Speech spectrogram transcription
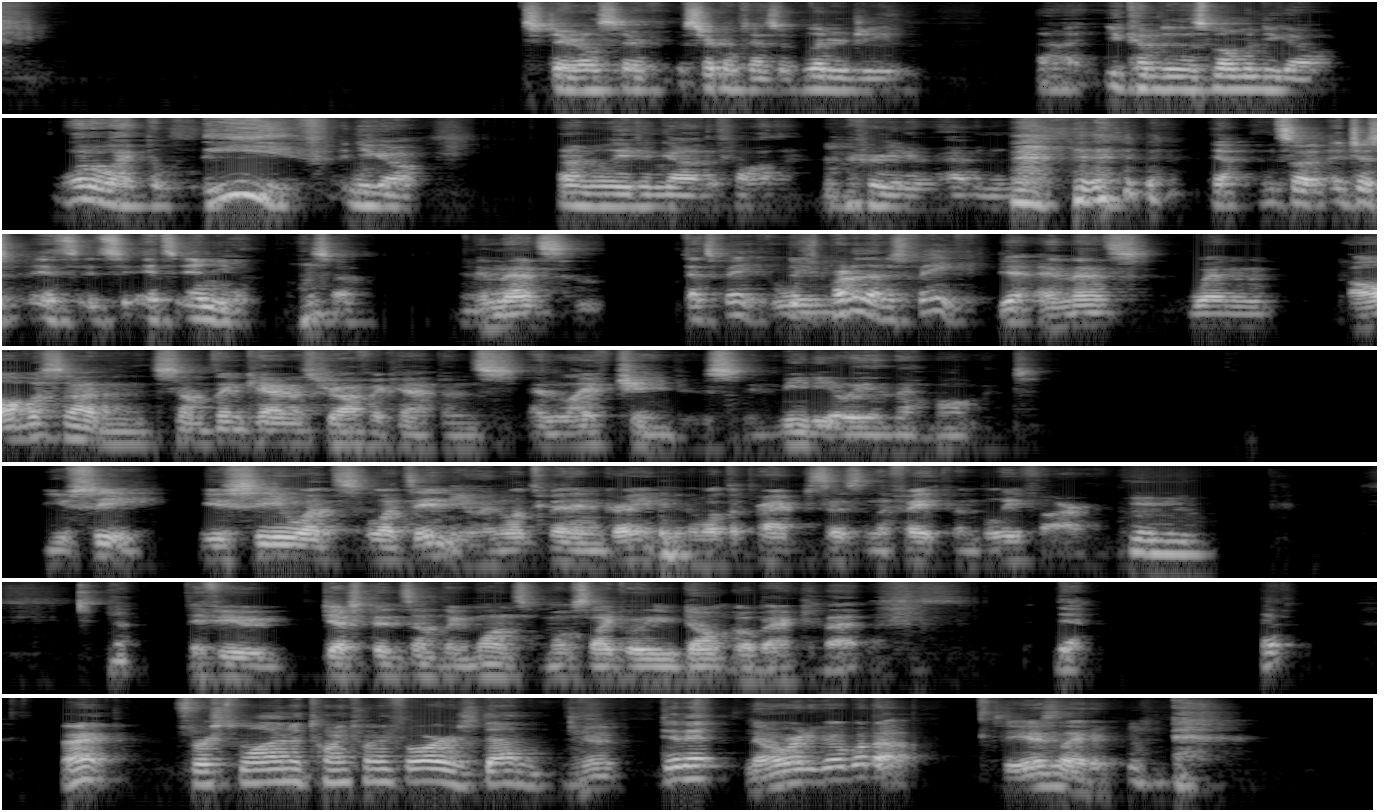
sterile cir- circumstance of liturgy, uh, you come to this moment, you go, What do I believe? And you go, I believe in God the Father, mm-hmm. creator of heaven and earth. Yeah. And so it just, it's, it's, it's in you. Mm-hmm. So and that's that's faith. We- That's part of that is faith. Yeah, and that's when all of a sudden something catastrophic happens and life changes immediately in that moment. You see, you see what's what's in you and what's been ingrained and what the practices and the faith and belief are. Mm-hmm. If you just did something once, most likely you don't go back to that. Yeah. Yep. All right, first one of 2024 is done. Did it. Nowhere to go but up. See you guys later.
